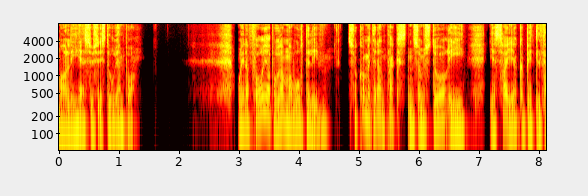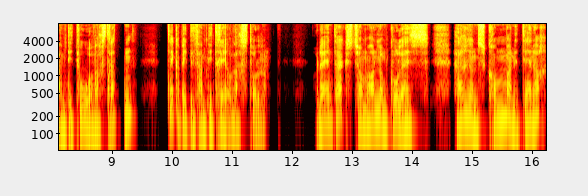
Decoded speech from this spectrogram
maler Jesus-historien på. Og I det forrige programmet av Ord til liv så kom jeg til den teksten som står i Jesaja kapittel 52 og vers 13 til kapittel 53 og vers 12. Og Det er en tekst som handler om hvordan Herrens kommende tjener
